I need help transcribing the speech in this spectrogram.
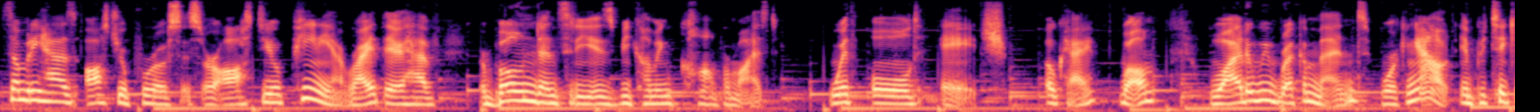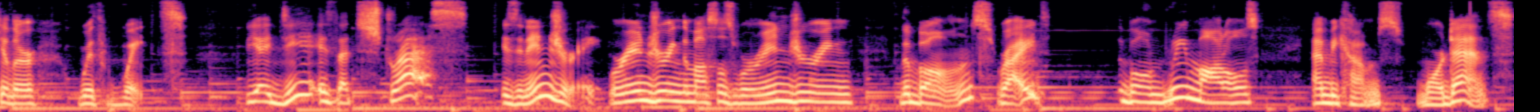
Somebody has osteoporosis or osteopenia, right? They have their bone density is becoming compromised with old age. Okay, well, why do we recommend working out, in particular with weights? The idea is that stress is an injury. We're injuring the muscles, we're injuring the bones, right? The bone remodels and becomes more dense.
